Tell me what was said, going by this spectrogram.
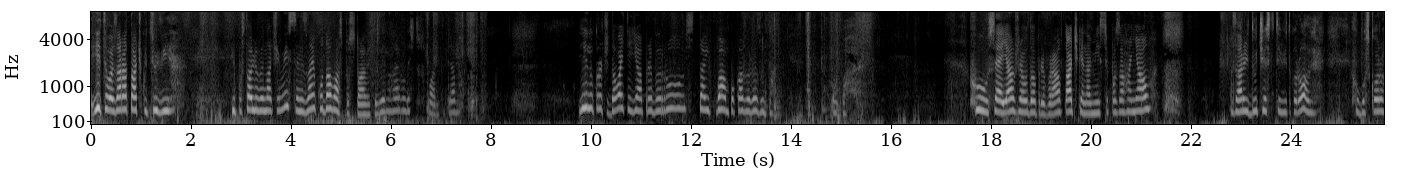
І це зараз тачку цю ві. І поставлю в іначе місце, не знаю, куди вас поставити. Ви, мабуть, десь тут впадете. Треба. І ну, коротше, давайте я приберусь та й вам покажу результат. Опа. Фу, все, я вже одо прибрав, тачки на місце позаганяв. Зараз йду чистити від корови. Фу, бо скоро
